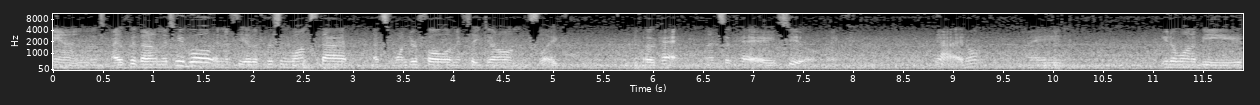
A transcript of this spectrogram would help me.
And I put that on the table, and if the other person wants that, that's wonderful. And if they don't, it's like, okay, that's okay too. Yeah, I don't, I, you don't want to be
